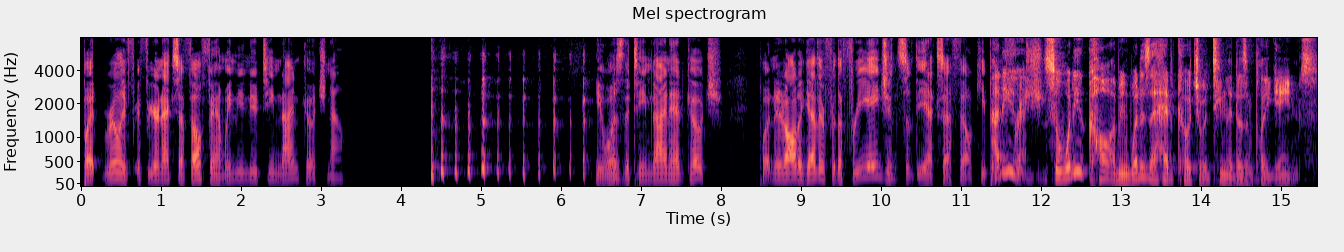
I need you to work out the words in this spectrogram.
But really, if, you're an XFL fan, we need a new Team Nine coach now. he was the Team Nine head coach, putting it all together for the free agents of the XFL. Keeping how do you? fresh. So what do you call? I mean, what is a head coach of a team that doesn't play games?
